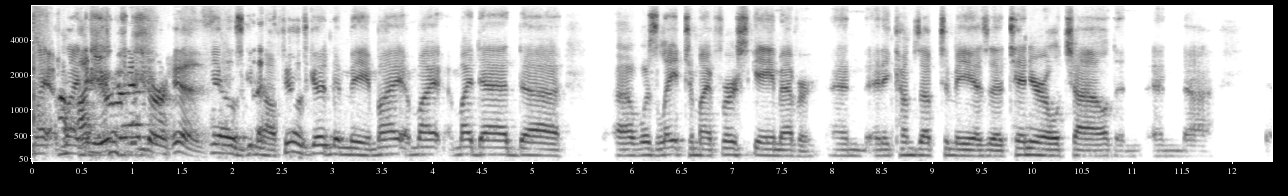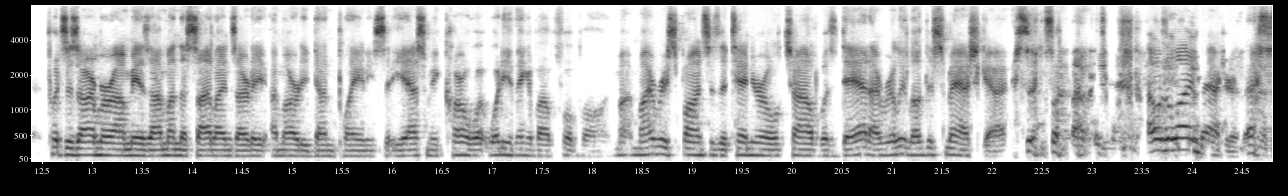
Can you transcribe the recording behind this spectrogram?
my, my, on your end or his? Feels no, feels good to me. My my my dad uh, was late to my first game ever, and and he comes up to me as a ten year old child and and uh, puts his arm around me as I'm on the sidelines. Already, I'm already done playing. He said, he asked me, Karl, what, what do you think about football? My, my response as a 10 year old child was, Dad, I really love to smash guys. so I, was, I was a linebacker. That's,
